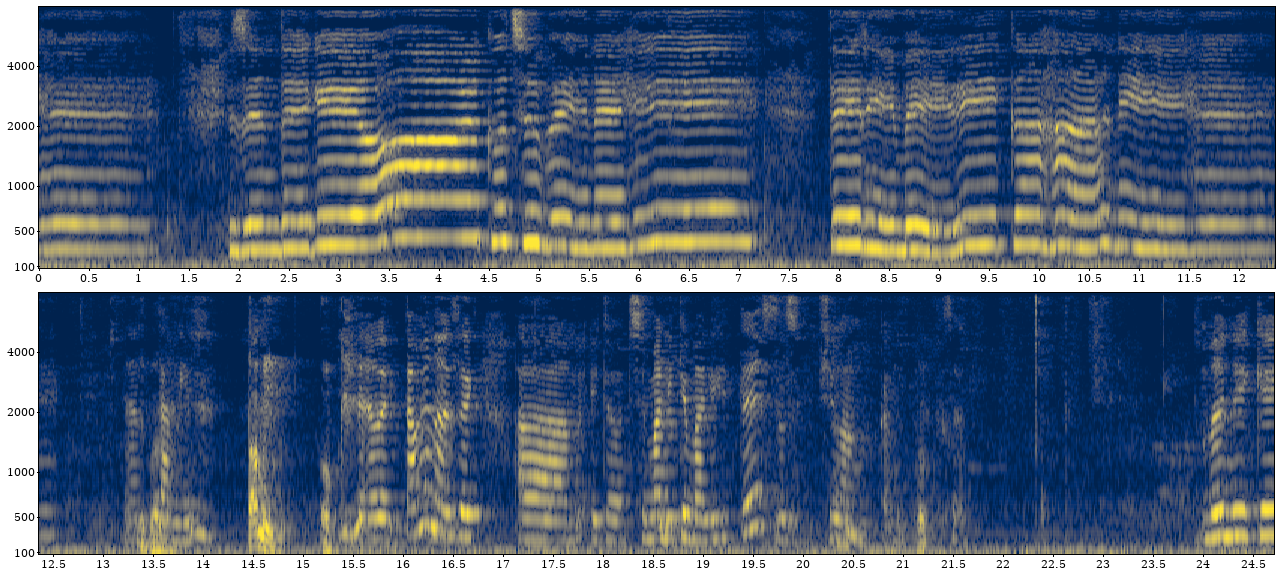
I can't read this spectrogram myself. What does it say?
है ज़िंदगी और कुछ भी And এবার- Tamil. তামিল ওকে like Tamil is like um এটা হচ্ছে মানিকে মাগে হিতে so শ্রীলঙ্কান Okay. so মানিকে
